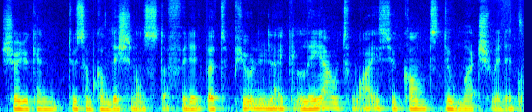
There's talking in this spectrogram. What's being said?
Sure, you can do some conditional stuff with it, but purely like layout-wise, you can't do much with it.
